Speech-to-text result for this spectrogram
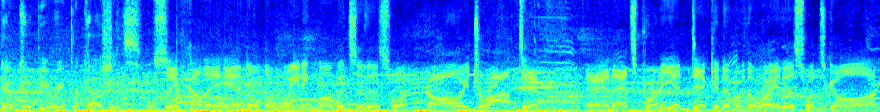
there could be repercussions. We'll see how they handle the waning moments of this one. Oh, he dropped it. And that's pretty indicative of the way this one's gone.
